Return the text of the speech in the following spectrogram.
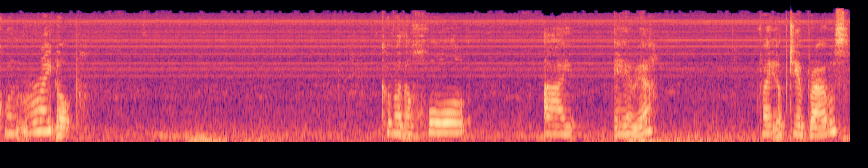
Going right up. Cover the whole eye area. Right up to your brows.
